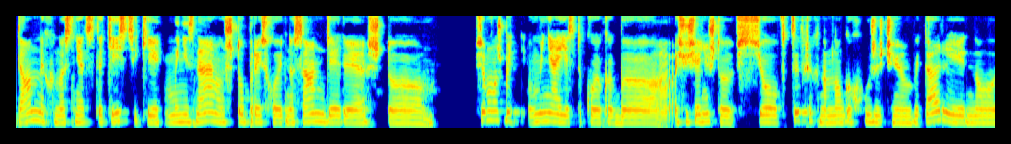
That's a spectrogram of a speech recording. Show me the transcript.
данных, у нас нет статистики, мы не знаем, что происходит на самом деле, что все может быть, у меня есть такое как бы ощущение, что все в цифрах намного хуже, чем в Италии, но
